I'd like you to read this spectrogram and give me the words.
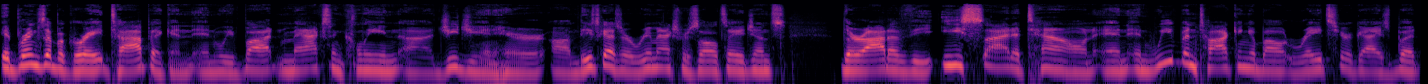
it brings up a great topic, and and we've bought Max and Colleen uh, Gigi in here. Um, these guys are Remax results agents. They're out of the east side of town, and and we've been talking about rates here, guys, but.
